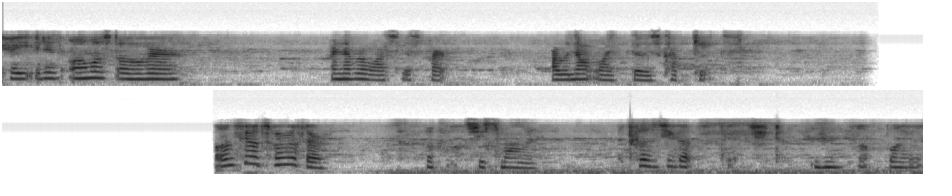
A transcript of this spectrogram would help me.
Okay, it is almost over. I never watched this part. I would not like those cupcakes. I don't see what's wrong with her. Look, she's smaller. It's because she got stitched. hmm Not by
